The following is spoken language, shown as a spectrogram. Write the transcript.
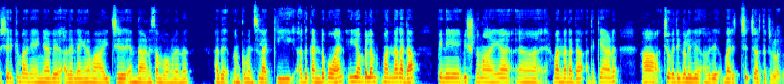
ശരിക്കും പറഞ്ഞു കഴിഞ്ഞാൽ അതെല്ലാം ഇങ്ങനെ വായിച്ച് എന്താണ് സംഭവങ്ങളെന്ന് അത് നമുക്ക് മനസ്സിലാക്കി അത് കണ്ടുപോവാൻ ഈ അമ്പലം വന്ന കഥ പിന്നെ വിഷ്ണുമായ വന്ന കഥ അതൊക്കെയാണ് ആ ചുവരുകളിൽ അവർ വരച്ച് ചേർത്തിട്ടുള്ളത്.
